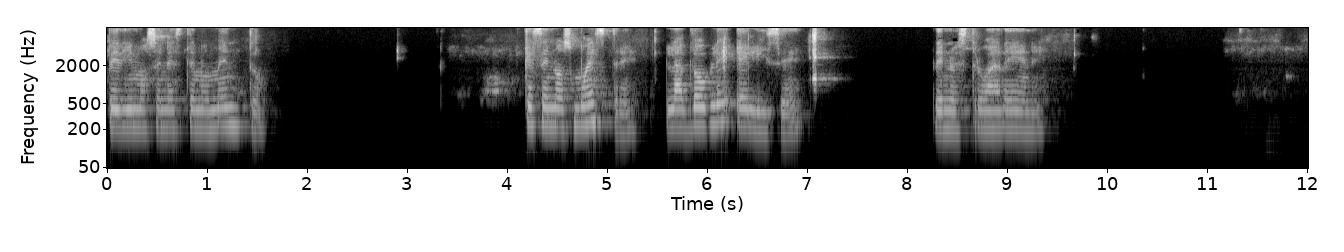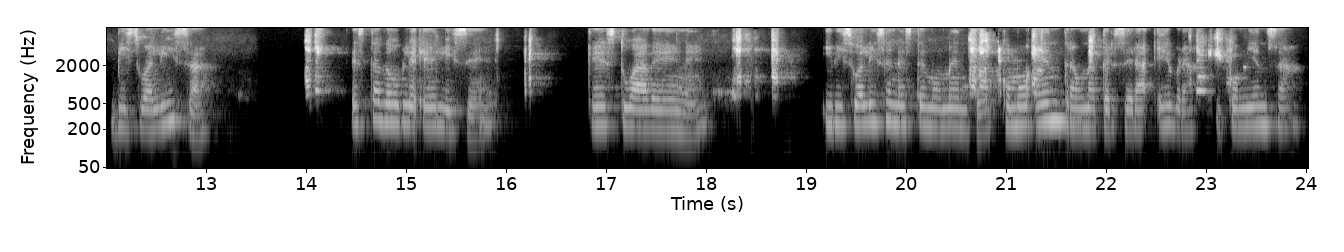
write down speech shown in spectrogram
pedimos en este momento que se nos muestre la doble hélice de nuestro ADN. Visualiza esta doble hélice que es tu ADN y visualiza en este momento cómo entra una tercera hebra y comienza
